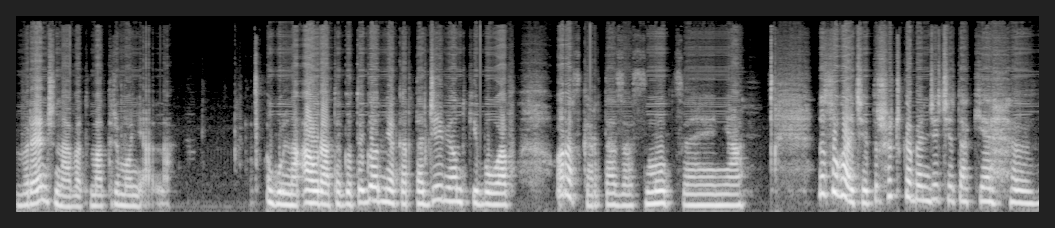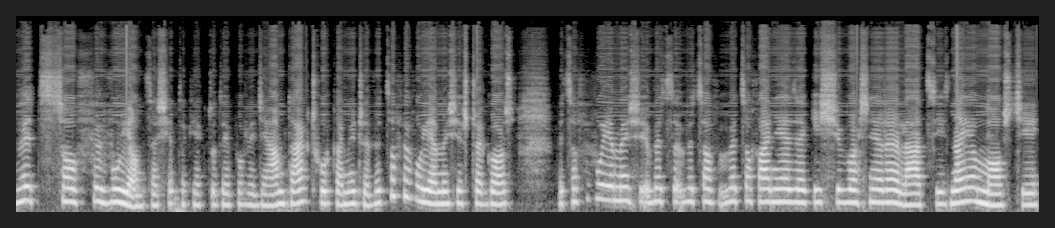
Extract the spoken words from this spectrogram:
wręcz nawet matrymonialna. Ogólna aura tego tygodnia, karta dziewiątki buław oraz karta zasmucenia. No słuchajcie, troszeczkę będziecie takie wycofywujące się, tak jak tutaj powiedziałam, tak? Czwórka mieczy, wycofywujemy się z czegoś, wycofywujemy się, wycof, wycofanie z jakichś właśnie relacji, znajomości,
